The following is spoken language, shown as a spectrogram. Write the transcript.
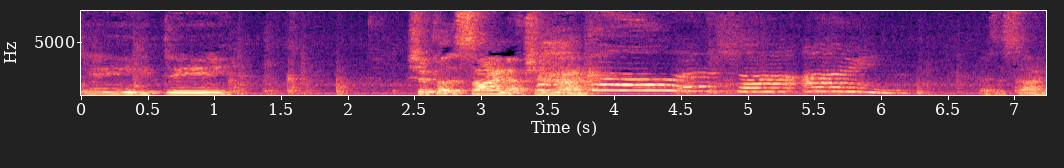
Dee dee. Should put the sign up, shouldn't I? Where's the sign?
